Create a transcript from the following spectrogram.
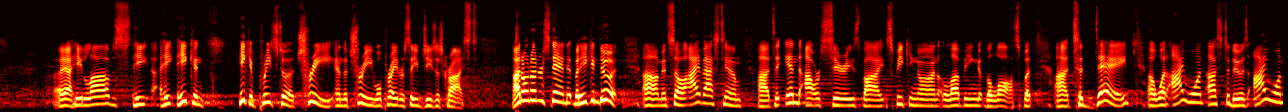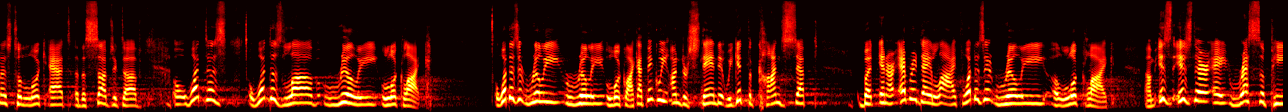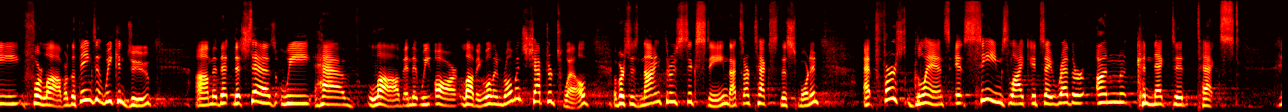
Uh, yeah, he loves, he, he, he, can, he can preach to a tree, and the tree will pray to receive Jesus Christ. I don't understand it, but he can do it. Um, and so I've asked him uh, to end our series by speaking on loving the lost. But uh, today, uh, what I want us to do is I want us to look at the subject of uh, what does, what does love really look like? What does it really, really look like? I think we understand it, we get the concept, but in our everyday life, what does it really uh, look like? Um, is, is there a recipe for love? Or the things that we can do um, that, that says we have love and that we are loving? Well, in Romans chapter 12, verses 9 through 16, that's our text this morning. At first glance, it seems like it's a rather unconnected text.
